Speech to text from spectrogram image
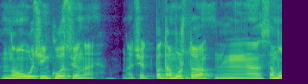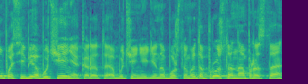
но очень косвенно. Значит, потому что само по себе обучение карате, обучение единоборствам, это просто-напросто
